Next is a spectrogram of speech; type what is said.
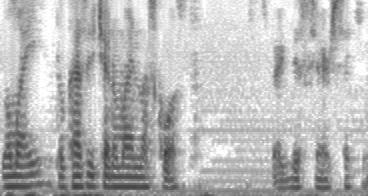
Vamos aí, então, tocar esse Tiro Mine nas costas. Espero que dê certo isso aqui.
